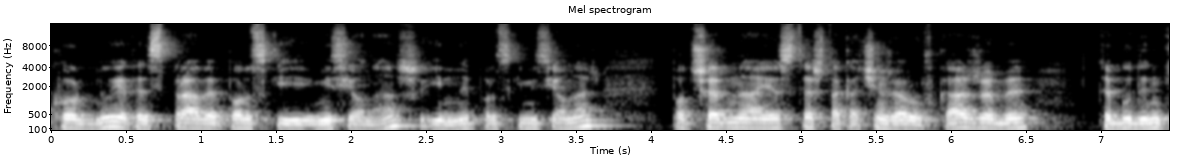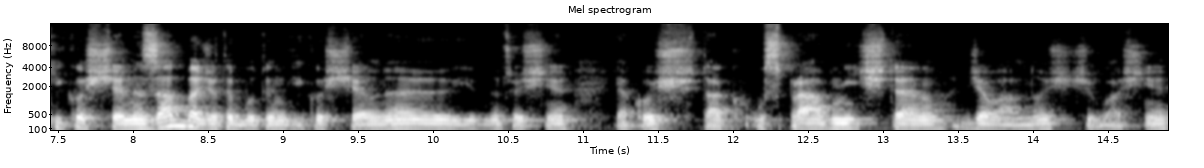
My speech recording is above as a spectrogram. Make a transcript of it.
koordynuje tę sprawę polski misjonarz, inny polski misjonarz. Potrzebna jest też taka ciężarówka, żeby te budynki kościelne, zadbać o te budynki kościelne, jednocześnie jakoś tak usprawnić tę działalność, właśnie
